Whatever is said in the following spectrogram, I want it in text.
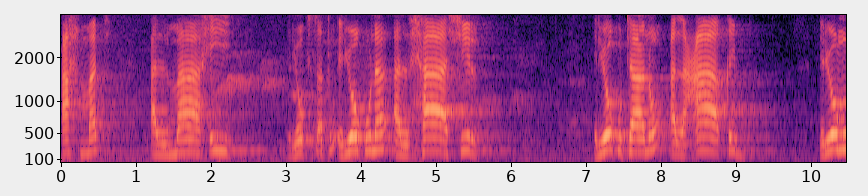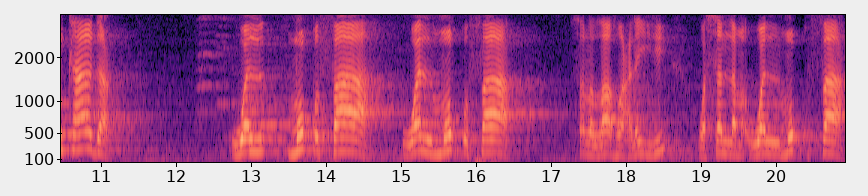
ahmad almahi eryokusatu eryokuna alhashir eryokutaano alaqib eryomukaaga walmuqfa walmuqfa sallallahu alaihi wasallama walmuqfa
